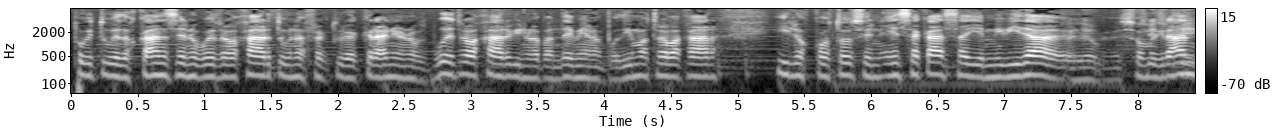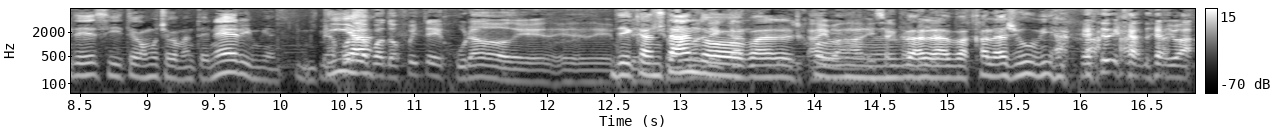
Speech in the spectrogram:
porque tuve dos cánceres, no pude trabajar, tuve una fractura de cráneo, no pude trabajar, vino la pandemia, no pudimos trabajar, y los costos en esa casa y en mi vida eh, son muy sí, grandes y tengo mucho que mantener, y mi, mi Me acuerdo tía... cuando fuiste jurado de... De, de- De del cantando de can- al- Ahí va, con- exactamente. a la- lluvia. Ahí va.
